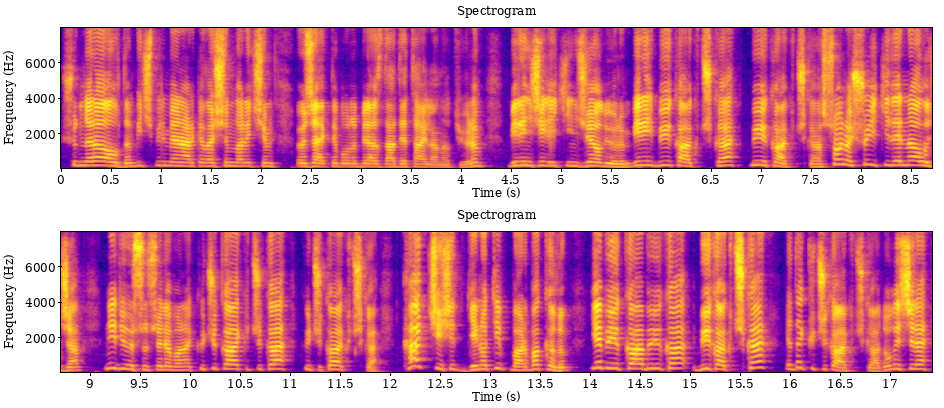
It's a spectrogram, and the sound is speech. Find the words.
Şunları aldım. Hiç bilmeyen arkadaşımlar için özellikle bunu biraz daha detaylı anlatıyorum. Birinci ile ikinciyi alıyorum. Biri büyük A küçük A, büyük A küçük A. Sonra şu ikilerini alacağım. Ne diyorsun söyle bana? Küçük A küçük A, küçük A küçük A. Kaç çeşit genotip var bakalım. Ya büyük A büyük A, büyük A küçük A ya da küçük A küçük A. Dolayısıyla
